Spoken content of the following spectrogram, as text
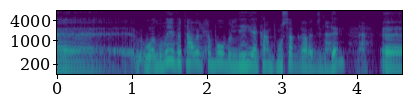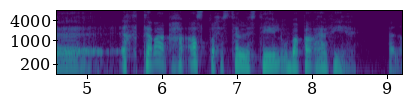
آه، وظيفه هذه الحبوب اللي هي كانت مصغرة جدا نعم. آه، اختراق أسطح stainless steel وبقائها فيها. حلو.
